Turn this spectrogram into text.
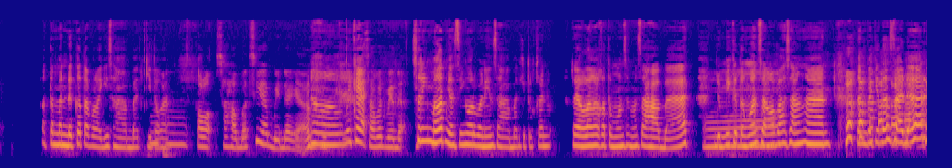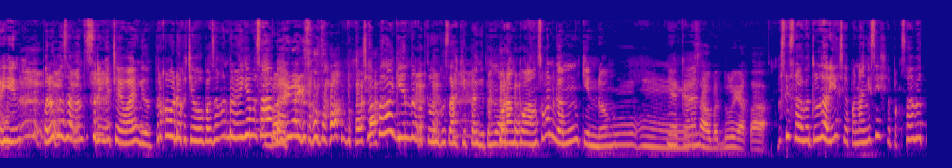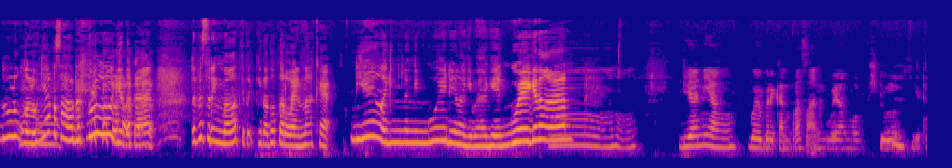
teman dekat apalagi sahabat gitu kan. Mm-mm. kalau sahabat sih ya beda ya. Nah, kayak sahabat beda. sering banget gak sih ngorbanin sahabat gitu kan rela gak ketemuan sama sahabat demi ketemuan sama Hmm. pasangan. Tanpa kita sadarin. Padahal pasangan tuh sering ngecewain gitu. Terus kalau udah kecewa pasangan balik lagi sama sahabat. Balik lagi sama sahabat. Siapa lagi yang tempat keluh kesah kita gitu? Mau orang tua langsung kan nggak mungkin dong. Mm-mm. Ya kan? sahabat dulu ya kak. Pasti sahabat dulu larinya. Siapa nangis sih? Siapa ke sahabat dulu? Ngeluhnya ke sahabat dulu gitu kan. Tapi sering banget kita, kita tuh terlena kayak dia yang lagi nyenengin gue dia lagi bahagiain gue gitu kan. Hmm. Dia nih yang gue berikan perasaan gue yang lebih dulu Hmm. gitu.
